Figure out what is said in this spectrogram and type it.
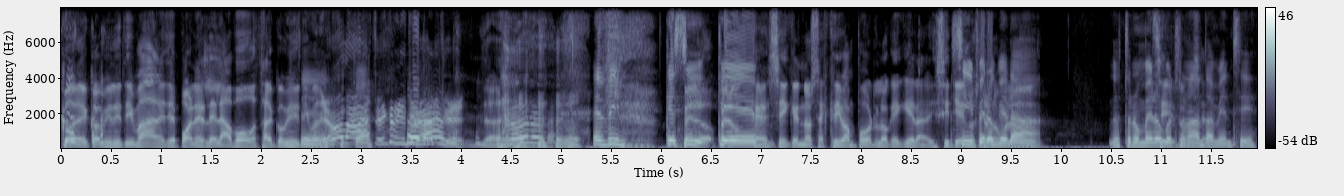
con el community manager, ponerle la voz al community Sí, manager. ¡Hola, soy community manager! En fin, que sí, pero, que... pero que sí, que nos escriban por lo que quieran. Y si tienen Sí, pero que era nuestro número Sí, personal también, sí.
